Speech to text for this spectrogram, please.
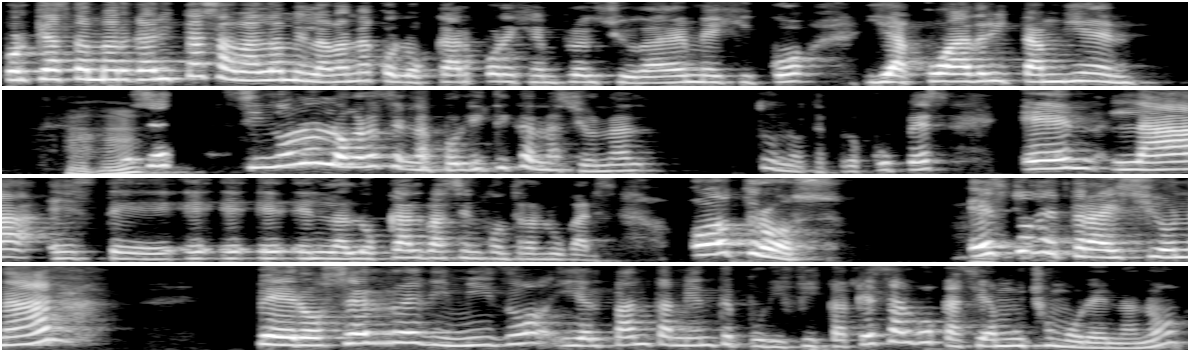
porque hasta Margarita Zavala me la van a colocar, por ejemplo, en Ciudad de México y a Cuadri también. Entonces, si no lo logras en la política nacional, tú no te preocupes, en la, este, e, e, e, en la local vas a encontrar lugares. Otros, esto de traicionar pero ser redimido y el pan también te purifica, que es algo que hacía mucho Morena, ¿no?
